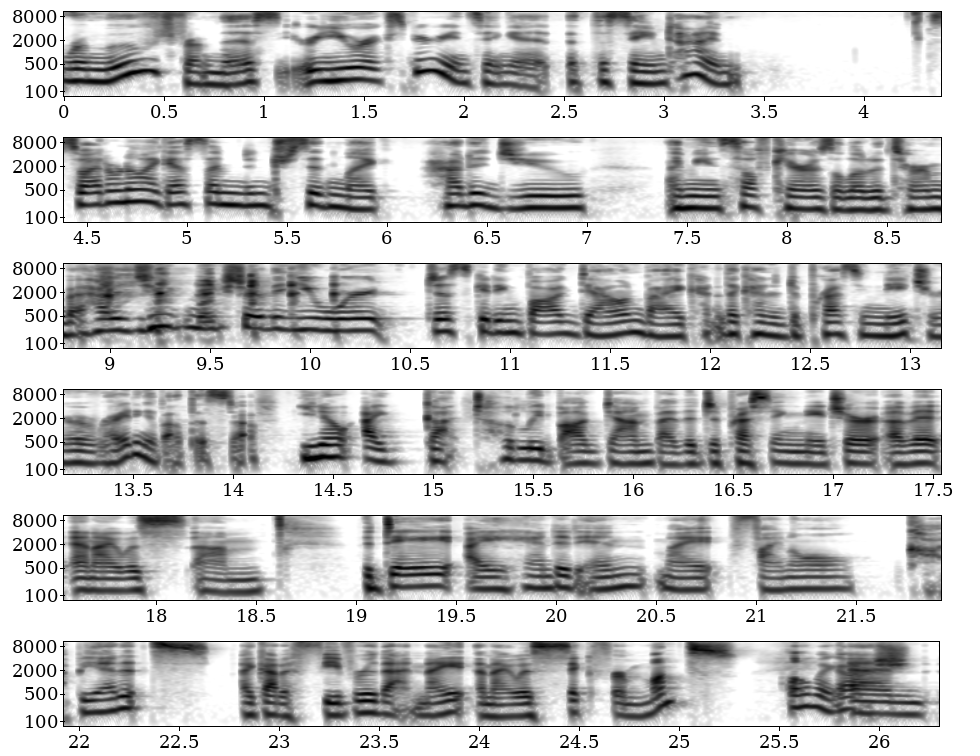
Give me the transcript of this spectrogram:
removed from this; you're, you're experiencing it at the same time. So I don't know. I guess I'm interested in like, how did you? I mean, self care is a loaded term, but how did you make sure that you weren't just getting bogged down by kind of the kind of depressing nature of writing about this stuff? You know, I got totally bogged down by the depressing nature of it. And I was, um, the day I handed in my final copy edits, I got a fever that night and I was sick for months. Oh my gosh. And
